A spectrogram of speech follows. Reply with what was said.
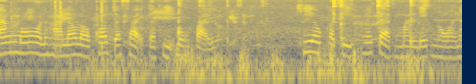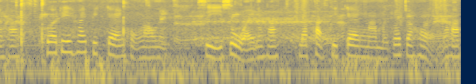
ตั้งหม้อนะคะ แล้วเราก็จะใส่กะทิลงไป เคี่ยวกะทิให้แตกมันเล็กน้อยนะคะ พื่อที่ให้พริกแกงของเราเนี่ยสีสวยนะคะ แล้วผัดพริกแกงมามันก็จะหอมนะคะ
